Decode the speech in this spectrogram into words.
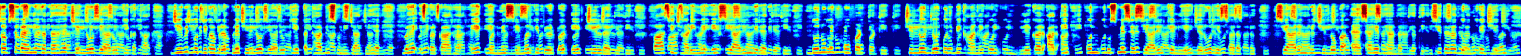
सबसे पहली कथा है चिल्लो सियारो की कथा। जीवित पुत्री का व्रत में चिल्लो सियारो की एक कथा भी सुनी जाती है। वह इस प्रकार है। एक वन में सेमर के पेड़ पर एक चील रहती थी। पास ही झाड़ी में एक सियारिन भी रहती थी। दोनों में खूब पड़ती थी। चिल्लो जो कुछ भी खाने को लेकर आती उन उसमें से सियारिन के लिए ज़रूर हिस्सा रखती। सियारिन भी चिल्लो का ऐसा ही ध्यान रखती थी। इसी तरह दोनों के जीवन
